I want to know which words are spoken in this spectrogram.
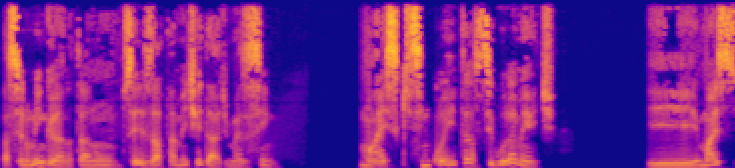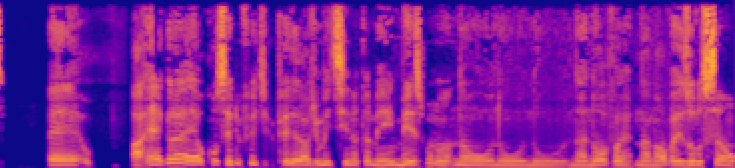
Tá, se não me engano, tá? Não sei exatamente a idade, mas assim, mais que 50, seguramente. E, mas, é, a regra é o Conselho Fe- Federal de Medicina também, mesmo no, no- no- no- na, nova, na nova resolução,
